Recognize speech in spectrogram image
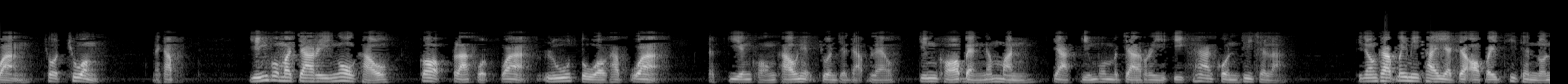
ว่างโชดช่วงนะครับ หญิงพมจารีโง่เขาก็ปรากฏว่ารู้ตัวครับว่า ตะเกียงของเขาเนี่ยจวนจะดับแล้ว จึงขอแบ่งน้ำมันจากหญิงพมจารีอีกห้าคนที่ฉลาดพี่น้องครับไม่มีใครอยากจะออกไปที่ถนน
